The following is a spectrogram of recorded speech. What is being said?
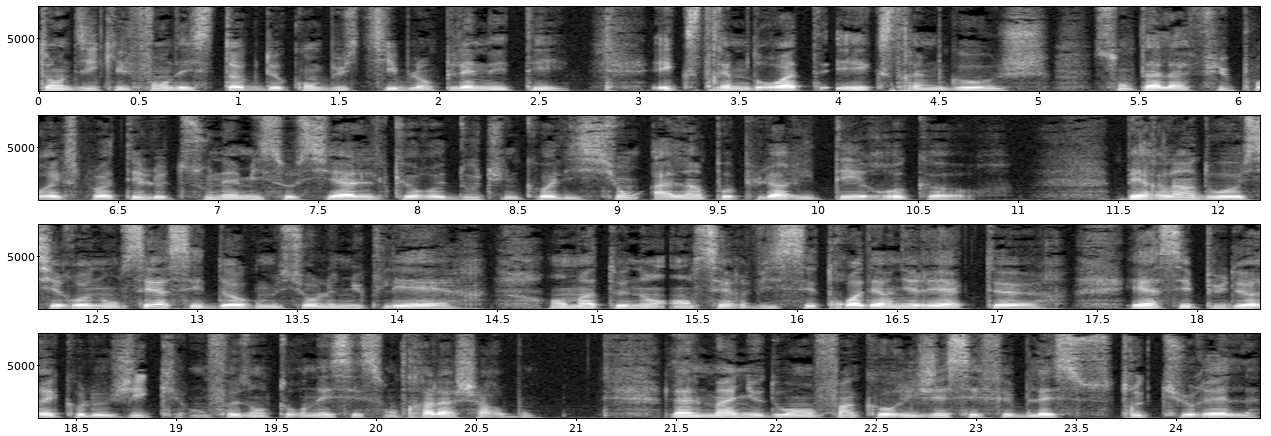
tandis qu'ils font des stocks de combustible en plein été, extrême droite et extrême gauche sont à l'affût pour exploiter le tsunami social que redoute une coalition à l'impopularité record. Berlin doit aussi renoncer à ses dogmes sur le nucléaire en maintenant en service ses trois derniers réacteurs et à ses pudeurs écologiques en faisant tourner ses centrales à charbon. L'Allemagne doit enfin corriger ses faiblesses structurelles,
